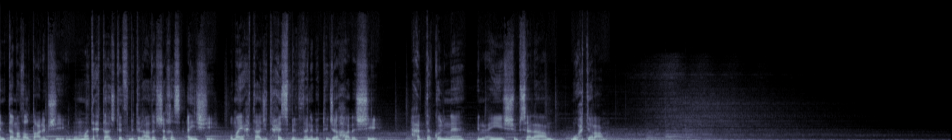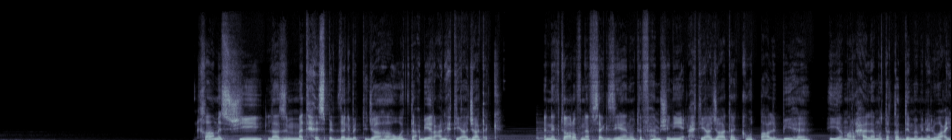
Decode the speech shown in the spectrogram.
أنت ما غلطان بشيء وما تحتاج تثبت لهذا الشخص أي شيء وما يحتاج تحس بالذنب اتجاه هذا الشيء. حتى كلنا نعيش بسلام واحترام. خامس شيء لازم ما تحس بالذنب اتجاهه هو التعبير عن احتياجاتك. إنك تعرف نفسك زين وتفهم شنو احتياجاتك وتطالب بيها هي مرحلة متقدمة من الوعي.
